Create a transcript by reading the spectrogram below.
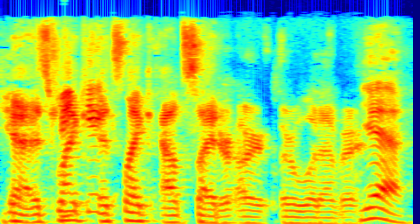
Yeah, it's like it's like outsider art or whatever. Yeah.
